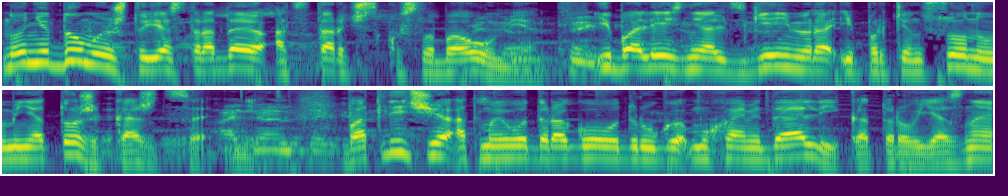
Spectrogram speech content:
Но не думаю, что я страдаю от старческого слабоумия. И болезни Альцгеймера и Паркинсона у меня тоже, кажется, нет. В отличие от моего дорогого друга Мухаммеда Али, которого я знаю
